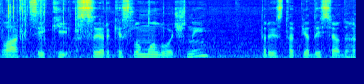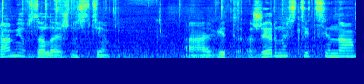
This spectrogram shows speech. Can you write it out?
В акції сир кисломолочний 350 грамів в залежності від жирності ціна.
